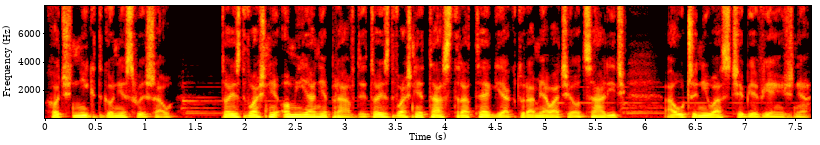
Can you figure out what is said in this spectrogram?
choć nikt go nie słyszał. To jest właśnie omijanie prawdy, to jest właśnie ta strategia, która miała cię ocalić, a uczyniła z ciebie więźnia.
